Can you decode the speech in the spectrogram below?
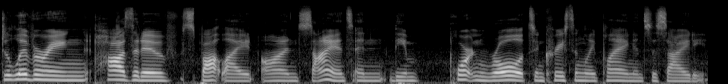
delivering positive spotlight on science and the important role it's increasingly playing in society.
